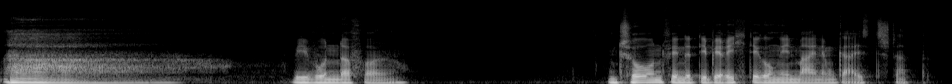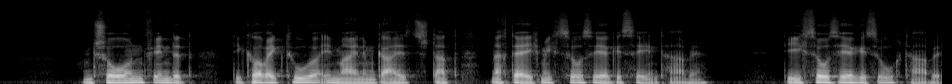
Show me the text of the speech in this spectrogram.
Ah, wie wundervoll. Und schon findet die Berichtigung in meinem Geist statt. Und schon findet die Korrektur in meinem Geist statt, nach der ich mich so sehr gesehnt habe, die ich so sehr gesucht habe,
